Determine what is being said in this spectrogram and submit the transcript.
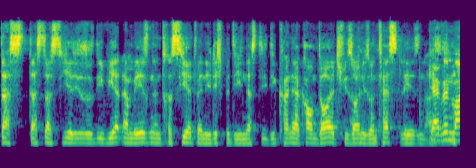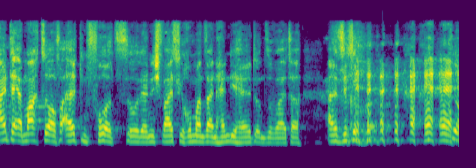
dass, dass das hier diese, die Vietnamesen interessiert, wenn die dich bedienen. Dass die, die können ja kaum Deutsch. Wie sollen die so einen Test lesen? Also Kevin meinte, er macht so auf alten Furz, so, der nicht weiß, wie rum man sein Handy hält und so weiter. Also so, so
